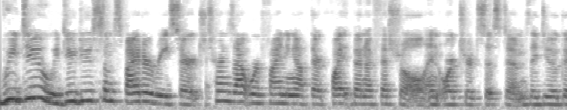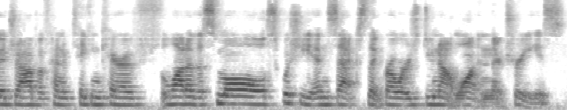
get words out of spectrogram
We do. We do do some spider research. Turns out we're finding out they're quite beneficial in orchard systems. They do a good job of kind of taking care of a lot of the small, squishy insects that growers do not want in their trees.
